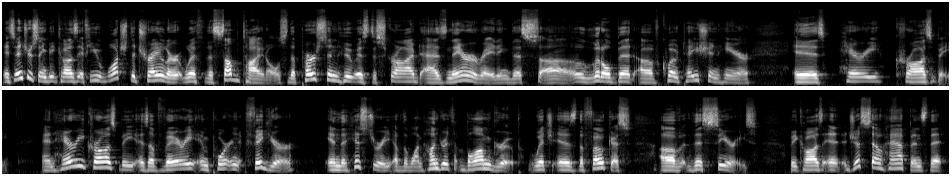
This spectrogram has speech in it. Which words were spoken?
It's interesting because if you watch the trailer with the subtitles, the person who is described as narrating this uh, little bit of quotation here is Harry Crosby. And Harry Crosby is a very important figure in the history of the 100th Bomb Group, which is the focus of this series, because it just so happens that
